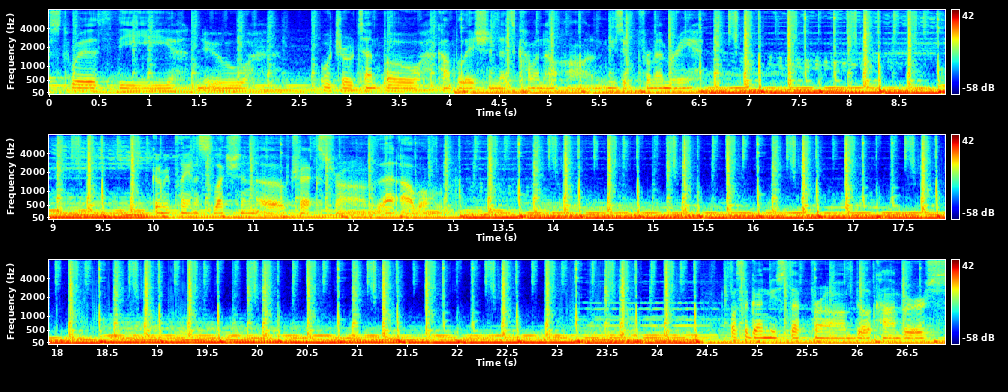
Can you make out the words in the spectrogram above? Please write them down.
podcast with the new Outro Tempo compilation that's coming out on Music From Memory. Gonna be playing a selection of tracks from that album. Also got new stuff from Bill Converse,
